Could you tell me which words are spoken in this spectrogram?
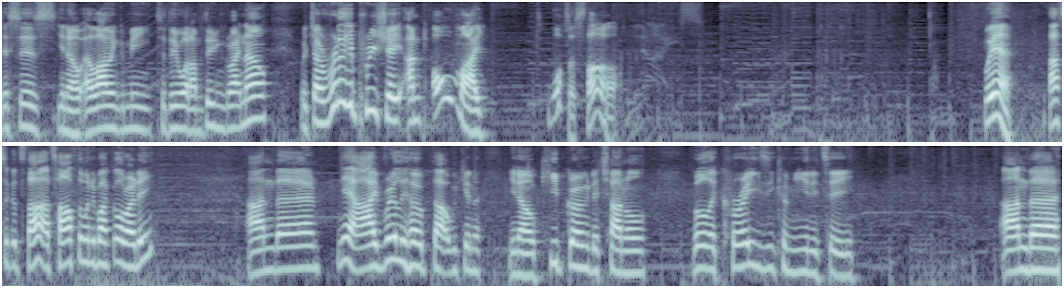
this is, you know, allowing me to do what I'm doing right now, which I really appreciate. And, oh my, what a start. But yeah, that's a good start. That's half the money back already. And, uh, yeah, I really hope that we can, you know, keep growing the channel, build a crazy community. And, uh,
